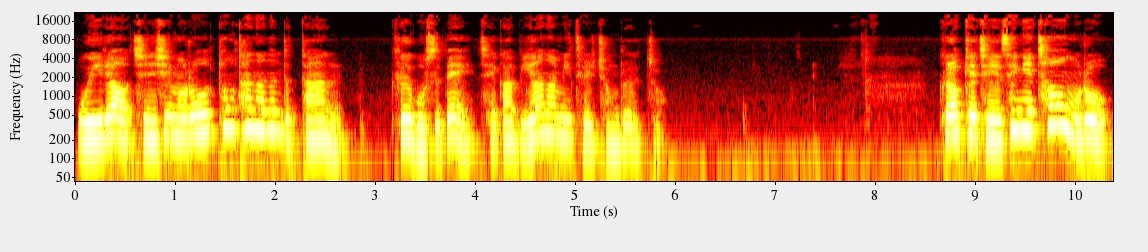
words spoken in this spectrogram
오히려 진심으로 통탄하는 듯한 그 모습에 제가 미안함이 들 정도였죠. 그렇게 제 생애 처음으로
